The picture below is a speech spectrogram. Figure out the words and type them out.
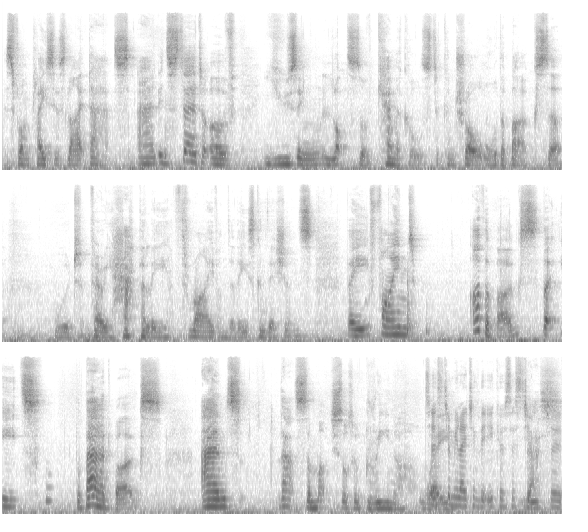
it's from places like that. And instead of using lots of chemicals to control all the bugs that would very happily thrive under these conditions, they find other bugs that eat the bad bugs, and that's a much sort of greener way. So, stimulating the ecosystem. Yes. To,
